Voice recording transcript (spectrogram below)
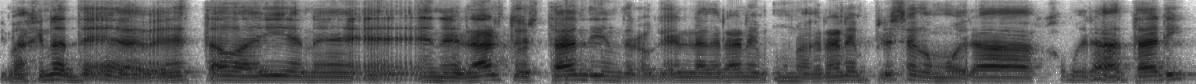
Imagínate haber estado ahí en el, en el alto standing de lo que es la gran, una gran empresa como era, como era Atari,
